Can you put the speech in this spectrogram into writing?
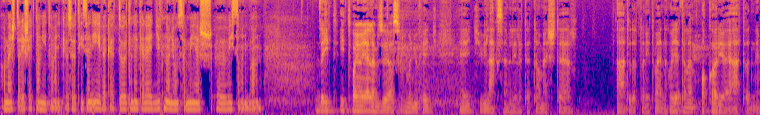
a mester és egy tanítvány között, hiszen éveket töltenek el együtt nagyon személyes viszonyban. De itt, itt vajon jellemző az, hogy mondjuk egy, egy világszemléletet a mester átad a tanítványnak, vagy egyáltalán akarja-e átadni?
